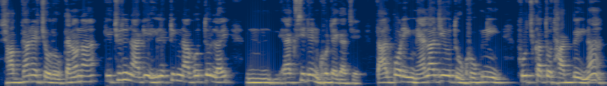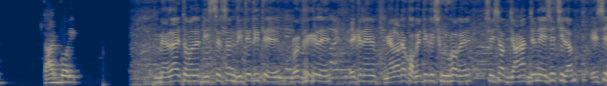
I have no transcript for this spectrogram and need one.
সাবধানে চলো কেননা কিছুদিন আগে ইলেকট্রিক নাগরদোলায় অ্যাক্সিডেন্ট ঘটে গেছে। তারপরে মেলা যেহেতু, ঘুগনি, ফুচকা তো থাকবেই না? তারপরে মেলায় তোমাদের ডিসটেশন দিতে দিতে বলতে গেলে এখানে মেলাটা কবে থেকে শুরু হবে সেই সব জানার জন্য এসেছিলাম। এসে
